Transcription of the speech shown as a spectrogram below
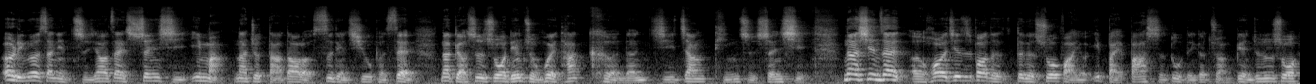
二零二三年只要再升息一码，那就达到了四点七五 percent，那表示说联准会它可能即将停止升息。那现在呃，华尔街日报的这个说法有一百八十度的一个转变，就是说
